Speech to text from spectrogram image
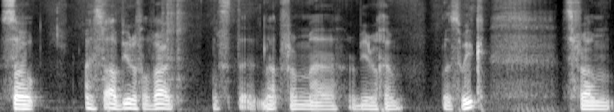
So I saw a beautiful vart. It's the, not from uh, Rabbi Ruchem this week. It's from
